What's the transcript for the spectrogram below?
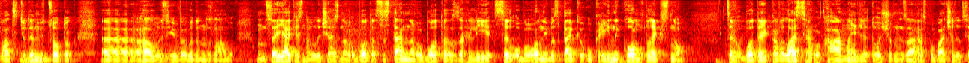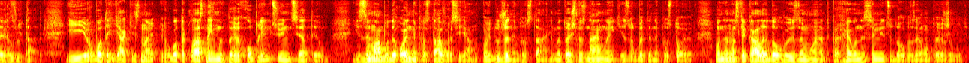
21% е, галузі виведено з ладу. Ну це якісна величезна робота, системна робота взагалі сил оборони і безпеки України комплексно. Це робота, яка велася роками для того, щоб ми зараз побачили цей результат. І робота якісна, робота класна, і ми перехоплюємо цю ініціативу. І зима буде ой непроста в росіян, ой дуже непроста. І ми точно знаємо, які зробити непростою. Вони нас лякали довгою зимою, а тепер хай вони самі цю довгу зиму переживуть.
